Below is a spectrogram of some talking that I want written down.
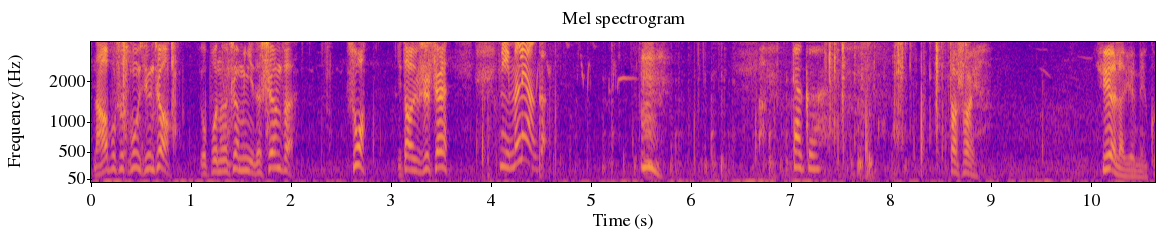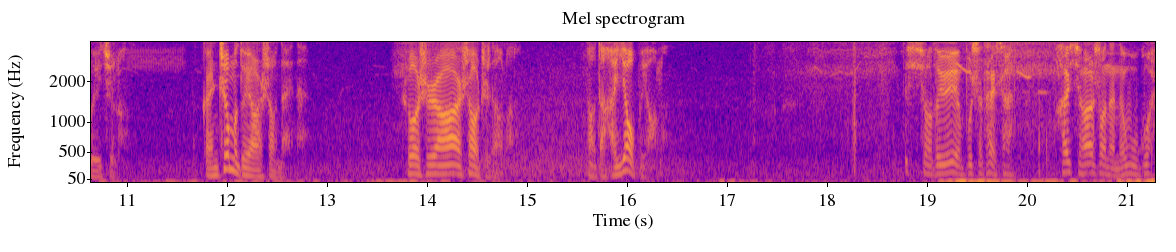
拿不出通行证，又不能证明你的身份，说你到底是谁？你们两个，大哥，大少爷，越来越没规矩了，敢这么对二少奶奶。若是让二少知道了，脑袋还要不要了？小的远远不识泰山，还请二少奶奶勿怪。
